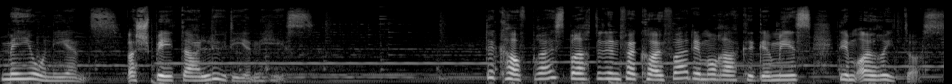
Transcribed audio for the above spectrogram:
Meioniens, was später Lydien hieß. Der Kaufpreis brachte den Verkäufer dem Orakel gemäß dem Eurytos.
